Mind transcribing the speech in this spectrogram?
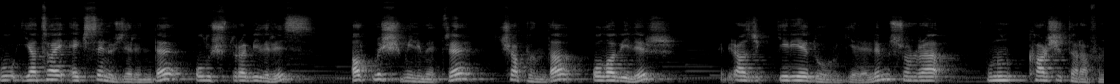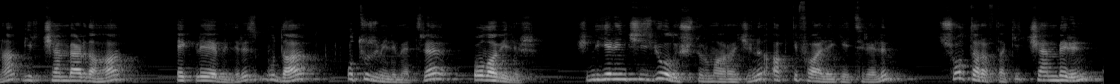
Bu yatay eksen üzerinde oluşturabiliriz. 60 milimetre çapında olabilir. Birazcık geriye doğru gelelim. Sonra bunun karşı tarafına bir çember daha ekleyebiliriz. Bu da 30 milimetre olabilir. Şimdi gelin çizgi oluşturma aracını aktif hale getirelim. Sol taraftaki çemberin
